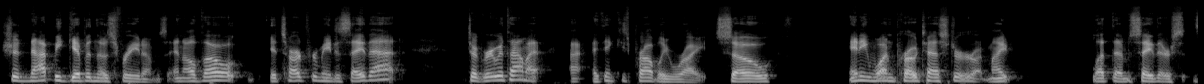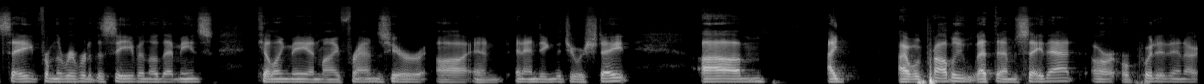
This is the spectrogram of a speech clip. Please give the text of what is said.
should not be given those freedoms. And although it's hard for me to say that, to agree with Tom, I, I think he's probably right. So any one protester might let them say their say from the river to the sea, even though that means killing me and my friends here uh, and and ending the Jewish state. Um, I I would probably let them say that or or put it in a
